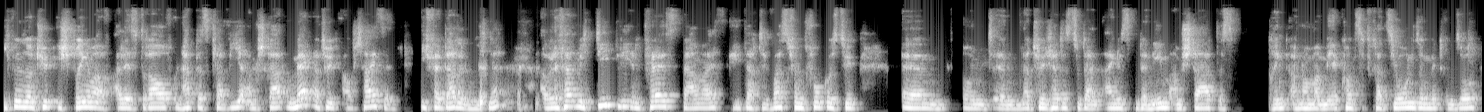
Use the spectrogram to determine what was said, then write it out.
ich bin so ein Typ, ich springe mal auf alles drauf und habe das Klavier am Start und merke natürlich auch, scheiße, ich verdaddel mich. Ne? Aber das hat mich deeply impressed damals. Ich dachte, was für ein Fokustyp. Ähm, und ähm, natürlich hattest du dein eigenes Unternehmen am Start. Das bringt auch nochmal mehr Konzentration so mit und so.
